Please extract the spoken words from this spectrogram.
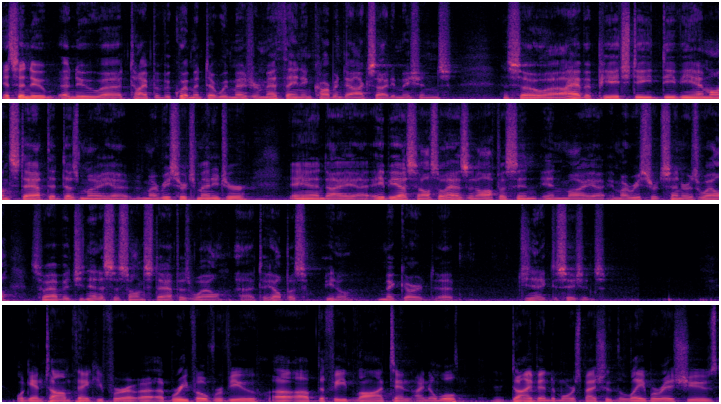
it's a new a new uh, type of equipment that we measure methane and carbon dioxide emissions. So uh, I have a PhD DVM on staff that does my uh, my research manager, and I, uh, ABS also has an office in in my in my research center as well. So I have a geneticist on staff as well to help us, you know, make our genetic decisions. Well, again, Tom, thank you for a, a brief overview uh, of the feedlot, and I know we'll dive into more, especially the labor issues,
